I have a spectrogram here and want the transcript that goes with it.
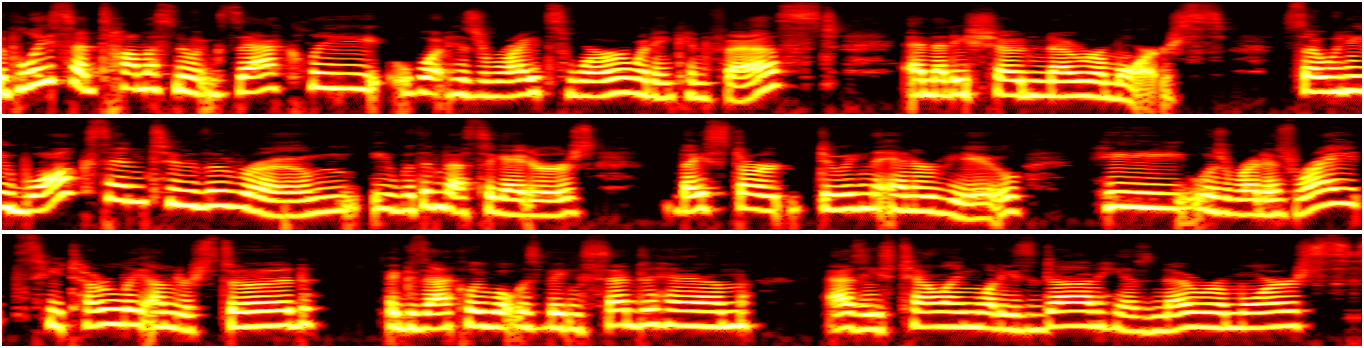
The police said Thomas knew exactly what his rights were when he confessed and that he showed no remorse. So when he walks into the room with investigators, they start doing the interview. He was read his rights. He totally understood exactly what was being said to him. As he's telling what he's done, he has no remorse.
